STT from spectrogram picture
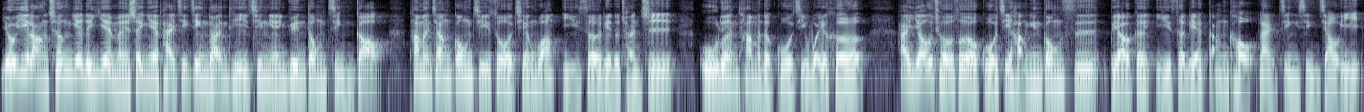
由伊朗称业的也门什叶派激进团体青年运动警告。他们将攻击所有前往以色列的船只，无论他们的国籍为何，还要求所有国际航运公司不要跟以色列港口来进行交易。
